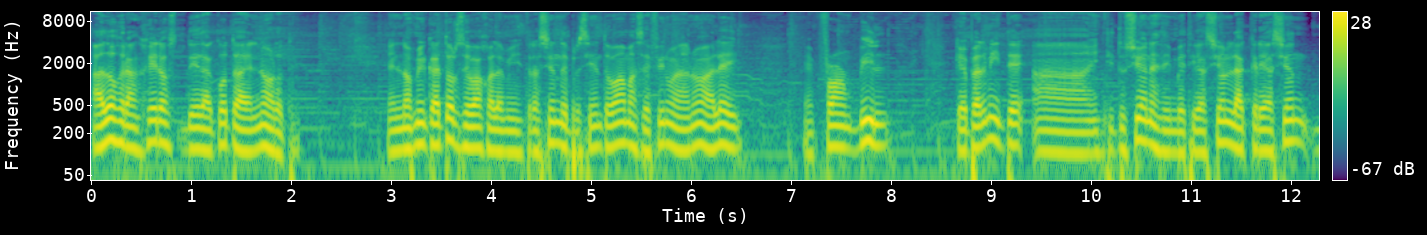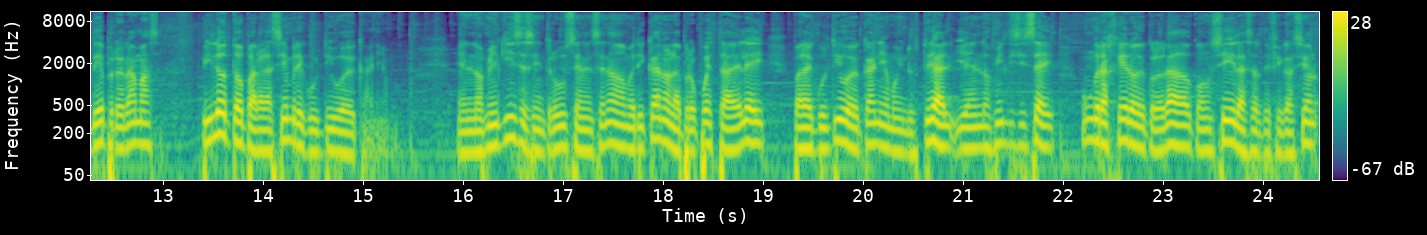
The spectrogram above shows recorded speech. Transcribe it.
a dos granjeros de Dakota del Norte. En 2014, bajo la administración del presidente Obama, se firma una nueva ley, el Farm Bill, que permite a instituciones de investigación la creación de programas piloto para la siembra y cultivo de cáñamo. En 2015 se introduce en el Senado americano la propuesta de ley para el cultivo de cáñamo industrial y en el 2016 un granjero de Colorado consigue la certificación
